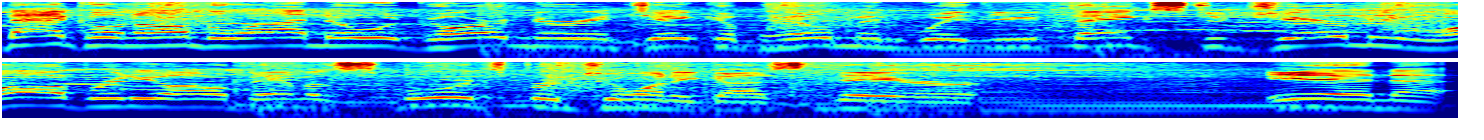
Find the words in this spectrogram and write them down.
Back on On the Line, Noah Gardner and Jacob Hillman with you. Thanks to Jeremy Law of Radio Alabama Sports for joining us there in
